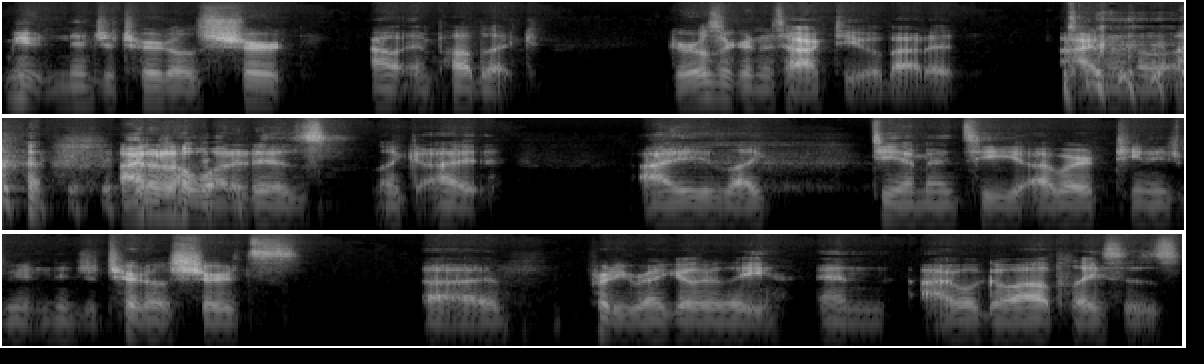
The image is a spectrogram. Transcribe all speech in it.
Mutant Ninja Turtles shirt out in public, girls are going to talk to you about it. I don't know. I don't know what it is. Like I, I like TMNT. I wear Teenage Mutant Ninja Turtles shirts uh, pretty regularly, and I will go out places,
